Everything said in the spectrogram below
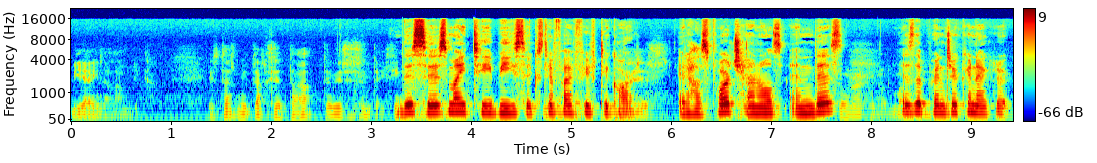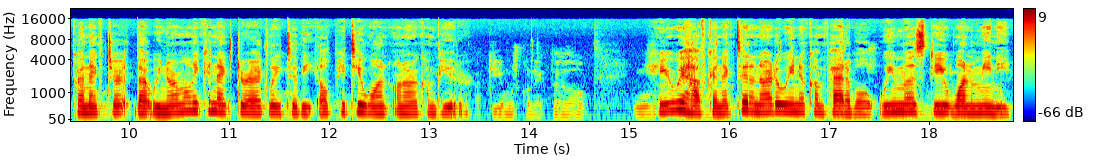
Vía inalámbrica. Esta es mi tarjeta TV65. This is my TB6550 card. It has four channels, and this is the printer connector, connector that we normally connect directly to the LPT1 on our computer. Aquí hemos conectado un Here we have connected an Arduino compatible WeMOS D1 Mini,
